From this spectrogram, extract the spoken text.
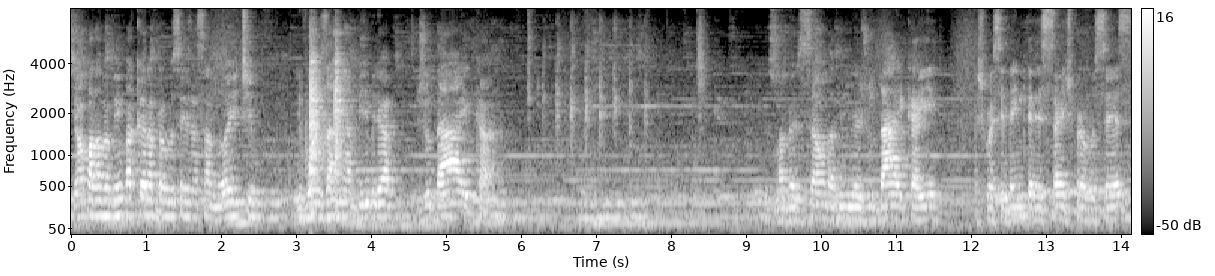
Tem uma palavra bem bacana para vocês nessa noite. E vou usar minha Bíblia judaica. Uma versão da Bíblia judaica aí. Acho que vai ser bem interessante para vocês.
